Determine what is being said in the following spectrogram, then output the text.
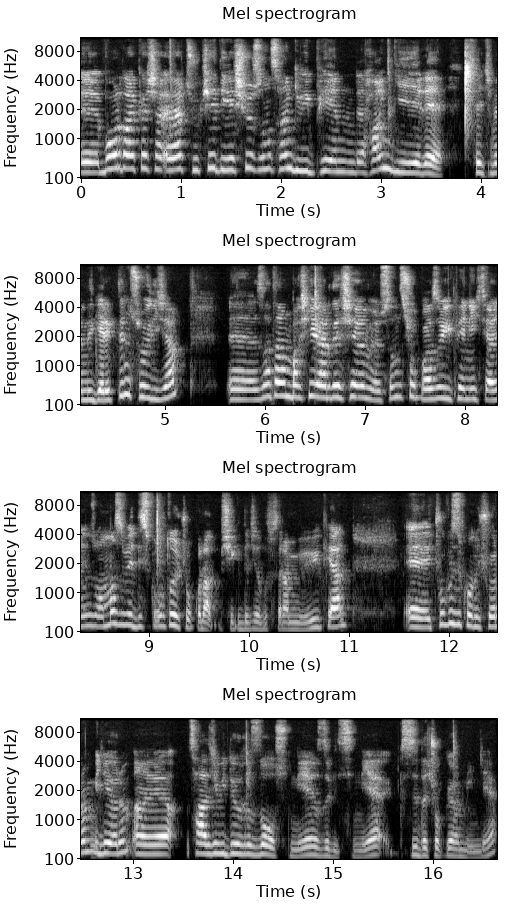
Ee, bu arada arkadaşlar eğer Türkiye'de yaşıyorsanız hangi VPN'de hangi yere seçmeniz gerektiğini söyleyeceğim. Ee, zaten başka yerde yaşayamıyorsanız çok fazla VPN'e ihtiyacınız olmaz ve Discord'u da çok rahat bir şekilde çalıştıran bir VPN. Ee, çok hızlı konuşuyorum biliyorum. Ee, sadece video hızlı olsun diye, hızlı bitsin diye. Sizi de çok görmeyin diye.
